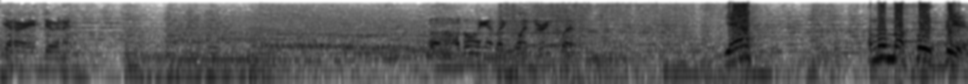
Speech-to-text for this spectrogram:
yeah, alright, doing it. Oh, I've only got like one drink left. Yeah? I'm on my fourth beer.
